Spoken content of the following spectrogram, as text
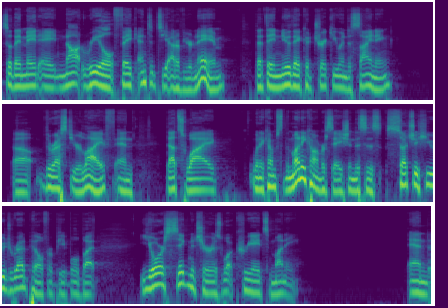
So they made a not real fake entity out of your name that they knew they could trick you into signing uh, the rest of your life. And that's why when it comes to the money conversation, this is such a huge red pill for people. But your signature is what creates money. And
